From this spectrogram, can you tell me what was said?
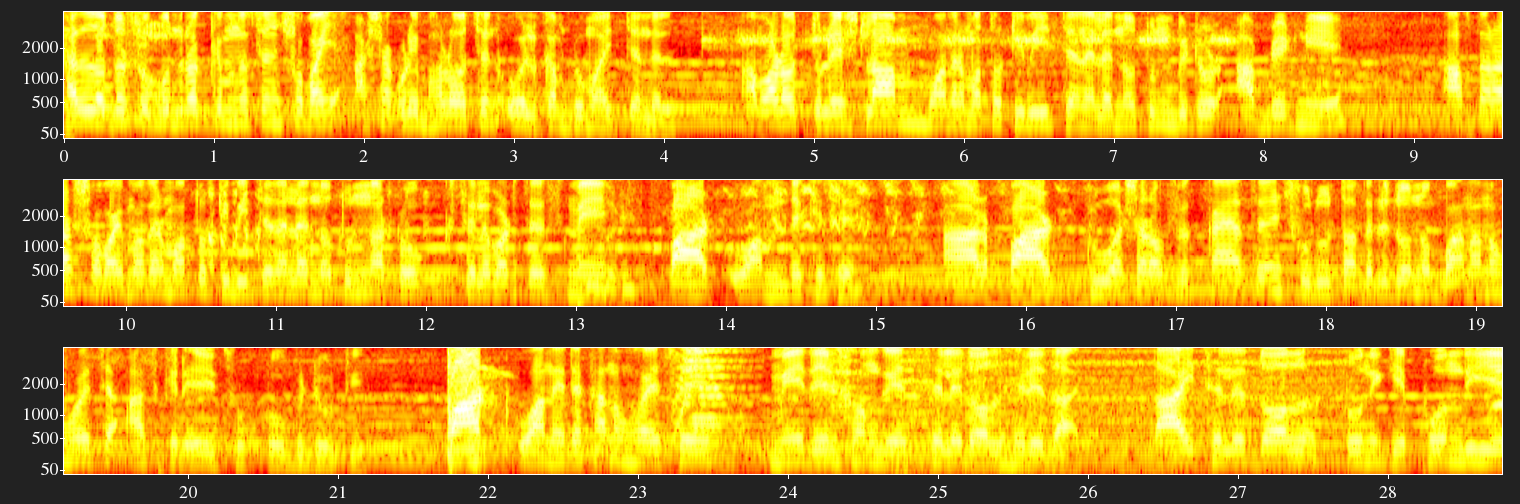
হ্যালো দর্শক বন্ধুরা, কেমন আছেন সবাই? আশা করি ভালো আছেন। ওয়েলকাম টু মাই চ্যানেল আবারও চলে আসলাম মনের মতো টিভি চ্যানেলে নতুন ভিডিওর আপডেট নিয়ে। আপনারা সবাই মনের মতো টিভি চ্যানেলে নতুন নাটক সিলেবার্সেস মে পার্ট ওয়ান দেখেছেন। আর পার্ট টু আসার অপেক্ষায় আছেন, শুধু তাদের জন্য বানানো হয়েছে আজকের এই ছোট্ট ভিডিওটি। পার্ট ওয়ানে দেখানো হয়েছে, মেয়েদের সঙ্গে ছেলে দল হেরে যায়। তাই ছেলে দল টনিকে ফোন দিয়ে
